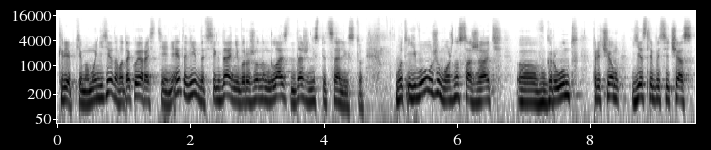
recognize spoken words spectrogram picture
крепким иммунитетом, вот такое растение. Это видно всегда невооруженным глазом, даже не специалисту. Вот его уже можно сажать э, в грунт, причем если бы сейчас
